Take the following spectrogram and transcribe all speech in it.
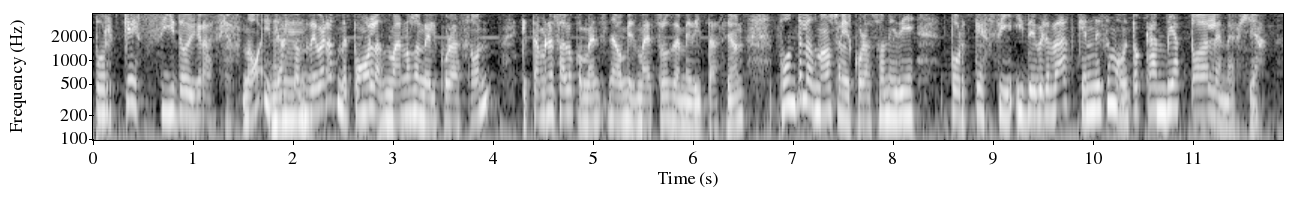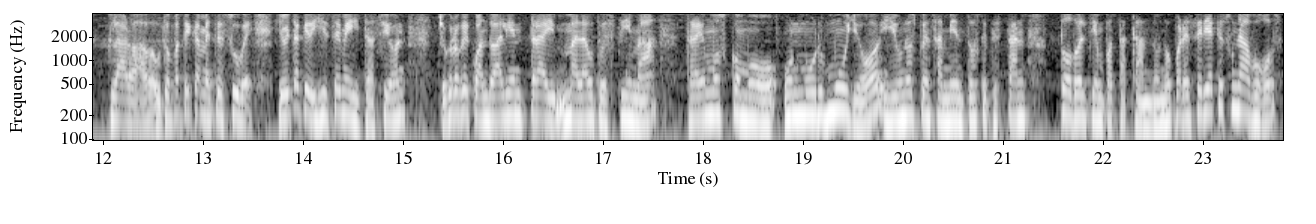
¿por qué sí doy gracias? ¿No? Y hasta de veras me pongo las manos en el corazón, que también es algo que me han enseñado mis maestros de meditación. Ponte las manos en el corazón y di, ¿por qué sí? Y de verdad que en ese momento cambia toda la energía. Claro, automáticamente sube. Y ahorita que dijiste meditación, yo creo que cuando alguien trae mala autoestima, traemos como un murmullo y unos pensamientos que te están todo el tiempo atacando, ¿no? Parecería que es una voz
